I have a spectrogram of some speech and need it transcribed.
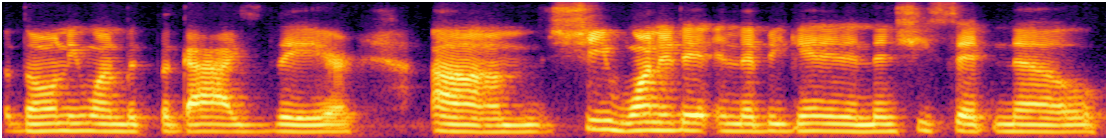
the only one with the guys there. Um, she wanted it in the beginning and then she said no,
